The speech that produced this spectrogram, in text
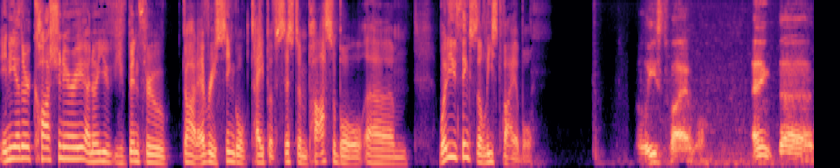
any other cautionary? I know you've you've been through God every single type of system possible. Um, what do you think is the least viable? The least viable. I think the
